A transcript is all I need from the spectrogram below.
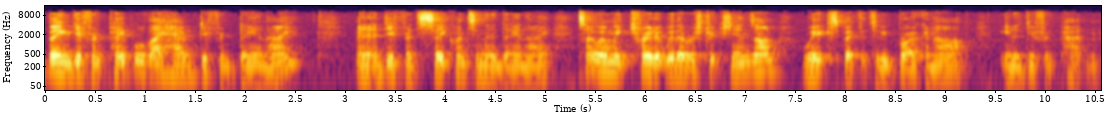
being different people, they have different DNA and a different sequence in their DNA. So when we treat it with a restriction enzyme, we expect it to be broken up in a different pattern.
